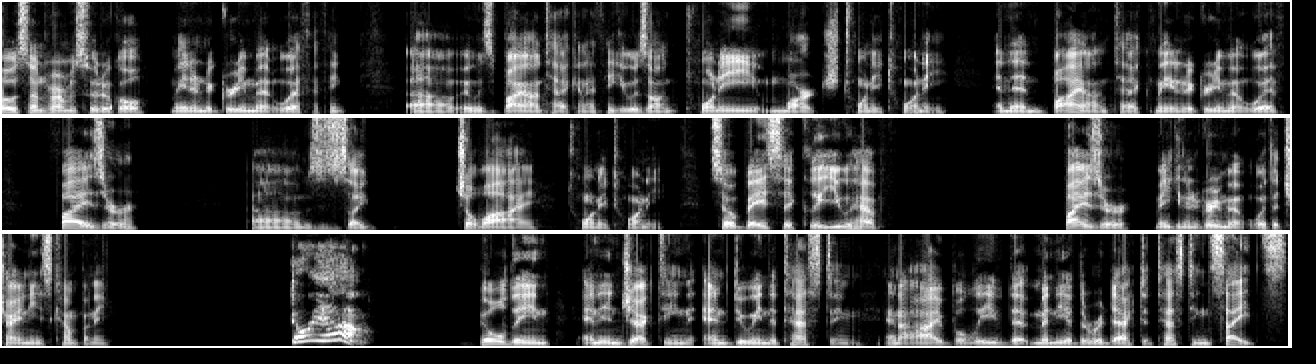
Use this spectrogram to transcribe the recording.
Fosun Pharmaceutical made an agreement with, I think uh, it was BioNTech, and I think it was on 20 March 2020. And then BioNTech made an agreement with Pfizer. Uh, this is like July 2020. So basically, you have Pfizer making an agreement with a Chinese company, Oh yeah, building and injecting and doing the testing. And I believe that many of the redacted testing sites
